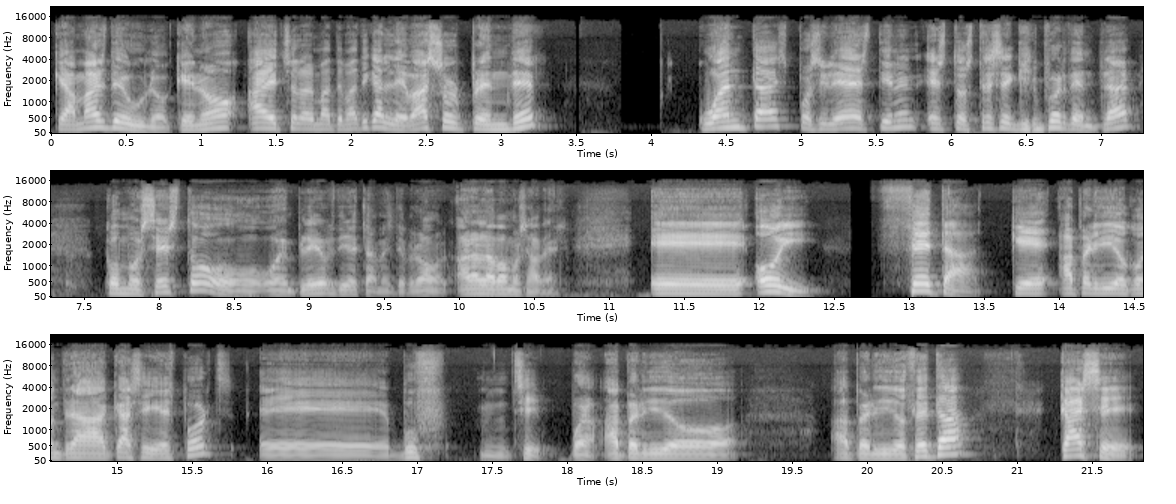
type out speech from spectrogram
que a más de uno que no ha hecho las matemáticas le va a sorprender cuántas posibilidades tienen estos tres equipos de entrar como sexto o, en playoffs directamente. Pero vamos, ahora la vamos a ver. Eh, hoy, Z que ha perdido contra Casey Sports. Eh, buf, mm, sí, bueno, ha perdido, ha perdido Z. Case,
